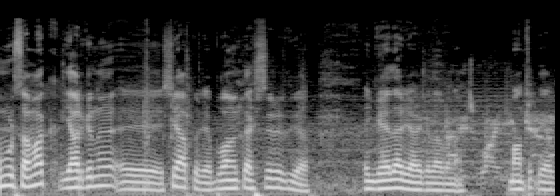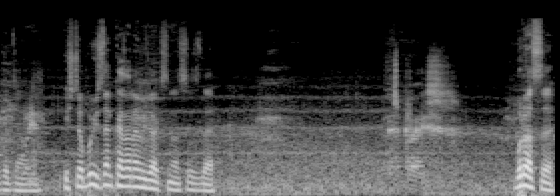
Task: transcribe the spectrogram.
Umursamak yargını e, şey yaptırıyor, bulanıklaştırır diyor. Engeller yargılamana. Mantıklı yargılama. İşte bu yüzden kazanamayacaksınız siz de. Burası.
